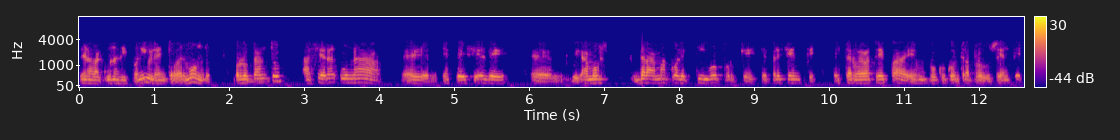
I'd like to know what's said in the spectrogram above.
de las vacunas disponibles en todo el mundo. Por lo tanto, hacer una eh, especie de, eh, digamos, drama colectivo porque esté presente esta nueva cepa es un poco contraproducente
